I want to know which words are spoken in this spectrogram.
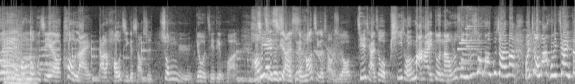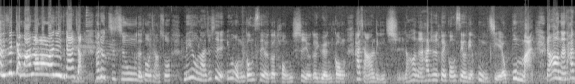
塞一通都不接哦。后来打了好几个小时，终于给我接电话了，好几个接起来，小时对，好几个小时哦。接起来之后，我劈头就骂他一顿啊！我就说你不是说要帮我顾小孩吗？我还叫我妈回家，你到底是在干嘛？啦啦啦，就一直跟他讲，他就支支吾吾的跟我讲说没有啦，就是因为我们公司有一个同事，有一个员工，他想要离职，然后呢，他就是对公司有点误解、有不满，然后呢，他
